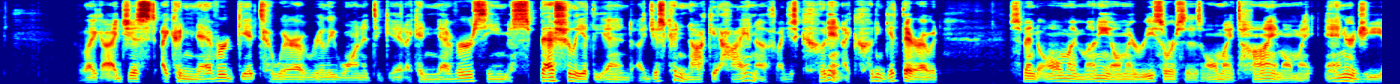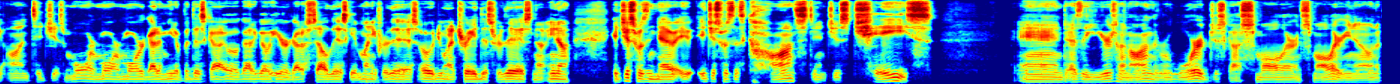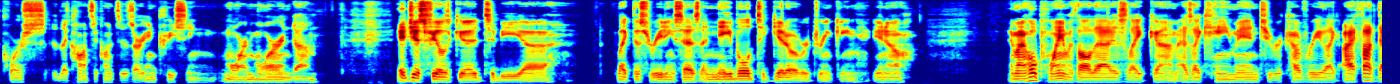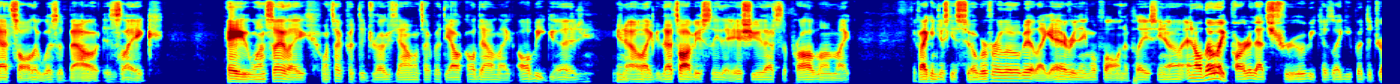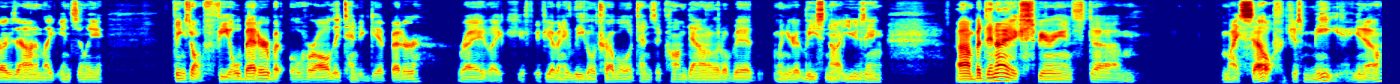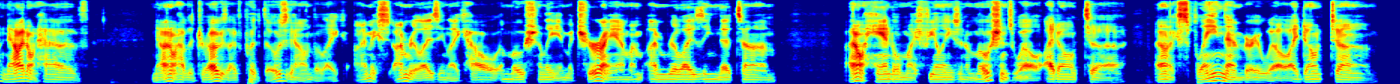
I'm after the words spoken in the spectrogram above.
like I just I could never get to where I really wanted to get. I could never seem especially at the end. I just could not get high enough. I just couldn't. I couldn't get there. I would spend all my money, all my resources, all my time, all my energy onto just more, more, more. Got to meet up with this guy. Oh, got to go here. Got to sell this, get money for this. Oh, do you want to trade this for this? Now, you know, it just was never, it, it just was this constant just chase. And as the years went on, the reward just got smaller and smaller, you know, and of course, the consequences are increasing more and more. And, um, it just feels good to be uh like this reading says enabled to get over drinking you know and my whole point with all that is like um, as i came into recovery like i thought that's all it was about is like hey once i like once i put the drugs down once i put the alcohol down like i'll be good you know like that's obviously the issue that's the problem like if I can just get sober for a little bit, like everything will fall into place, you know? And although like part of that's true because like you put the drugs down and like instantly things don't feel better, but overall they tend to get better, right? Like if, if you have any legal trouble, it tends to calm down a little bit when you're at least not using. Um, but then I experienced um, myself, just me, you know? Now I don't have now I don't have the drugs. I've put those down, but like I'm ex- I'm realizing like how emotionally immature I am. I'm I'm realizing that um, I don't handle my feelings and emotions well. I don't uh, I don't explain them very well. I don't um,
